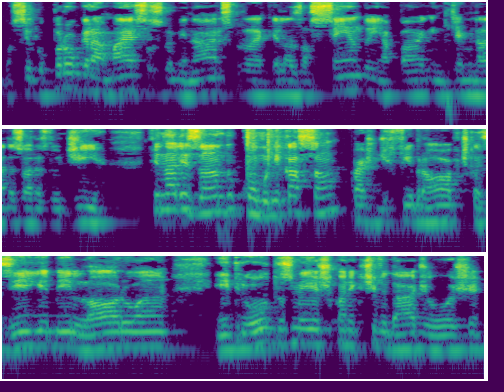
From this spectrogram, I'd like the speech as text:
consigo programar essas luminárias para que elas acendam e apaguem em determinadas horas do dia. Finalizando, comunicação, parte de fibra óptica, Zigbee, LoRaWAN, entre outros meios de conectividade hoje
